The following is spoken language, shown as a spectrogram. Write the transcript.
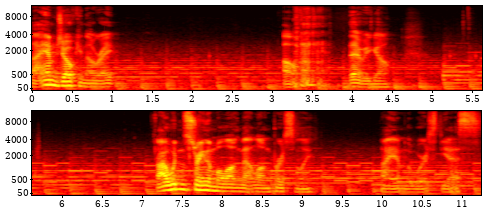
I am joking though, right? Oh, there we go. I wouldn't string them along that long personally. I am the worst, yes.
